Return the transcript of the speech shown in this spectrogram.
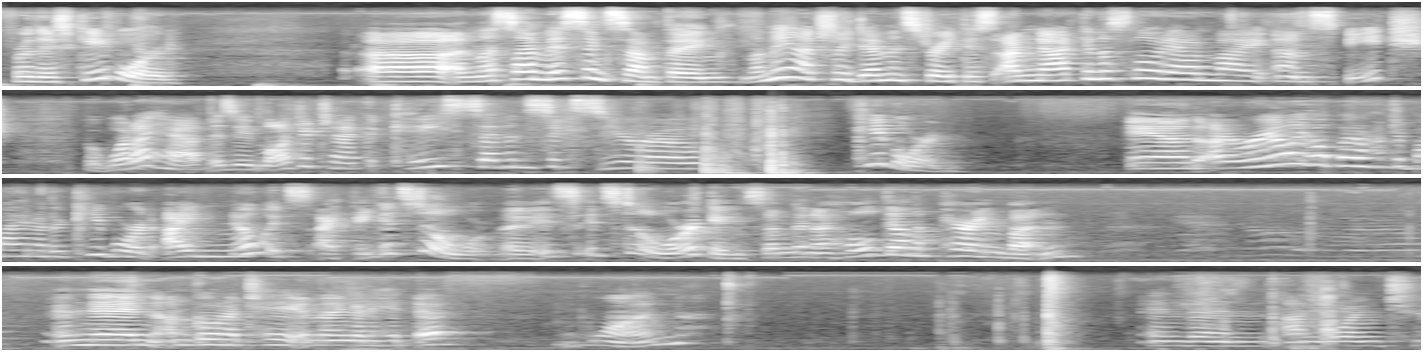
for this keyboard. Uh, unless I'm missing something, let me actually demonstrate this. I'm not going to slow down my um, speech, but what I have is a Logitech K760 keyboard. And I really hope I don't have to buy another keyboard. I know it's, I think it's still, it's, it's still working. So I'm going to hold down the pairing button. And then I'm going to take, and then I'm going to hit F1. And then I'm going to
